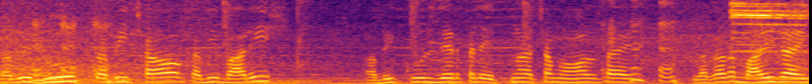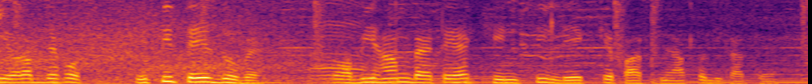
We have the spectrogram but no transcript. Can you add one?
कभी धूप, कभी छाव, कभी बारिश, अभी कुछ देर पहले इतना अच्छा माहौल था। लगा था बारिश आएगी और अब देखो, इतनी तेज धूप है। तो अभी हम बैठे हैं खिंसी लेक के पास में, आपको दिखाते हैं।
